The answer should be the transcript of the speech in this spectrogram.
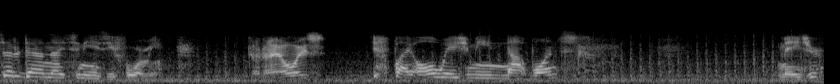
Set her down nice and easy for me. Don't I always? If by always you mean not once. Major?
